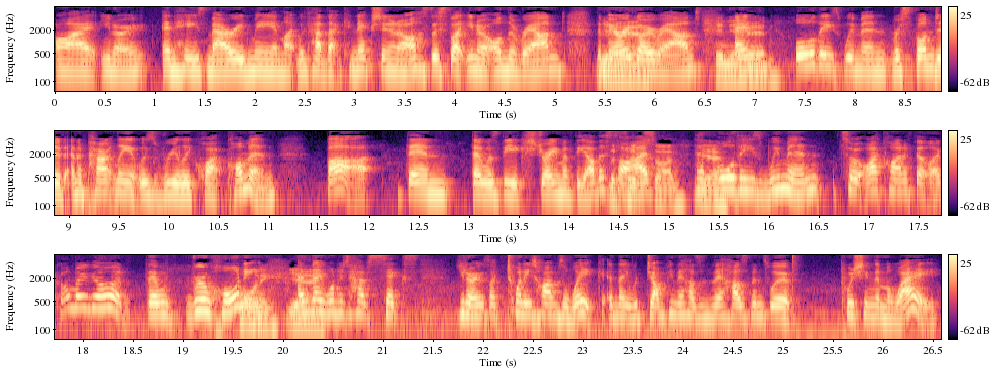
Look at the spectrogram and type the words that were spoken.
I, you know, and he's married me and like we've had that connection and I was just like, you know, on the round, the Yeah. merry-go-round. In your and head. all these women responded and apparently it was really quite common. But then there was the extreme of the other flip side, side, that yeah. all these women so I kind of felt like, oh my god, they were real horny, Horny, yeah. and they wanted to have sex, you know, like twenty times a week, and they were jumping their husbands. And their husbands were pushing them away,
